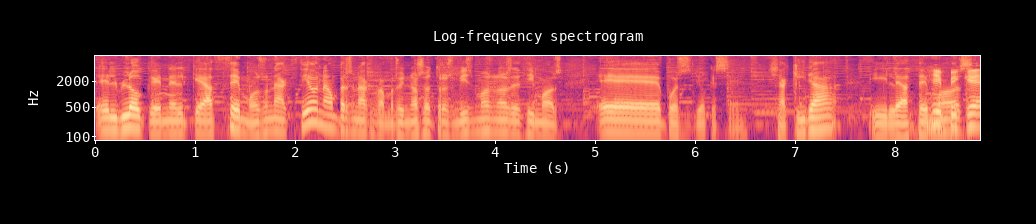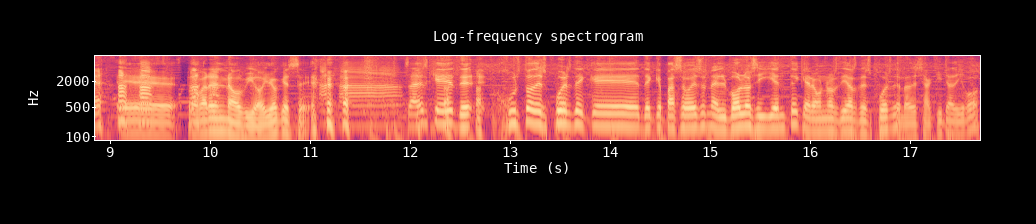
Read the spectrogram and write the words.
el bloque en el que hacemos una acción a un personaje famoso y nosotros mismos nos decimos, eh, pues yo qué sé, Shakira y le hacemos Piqué. eh, robar el novio, yo qué sé. ¿Sabes qué? De- justo después de que, de que pasó eso, en el bolo siguiente, que era unos días después de lo de Shakira, digo,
